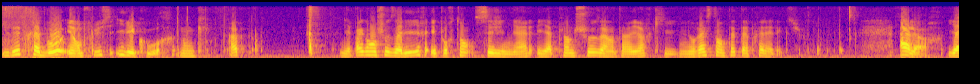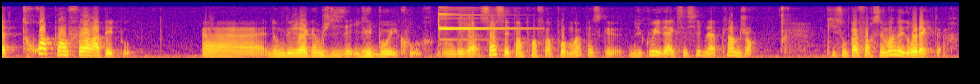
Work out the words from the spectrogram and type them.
Il est très beau et en plus, il est court. Donc hop, il n'y a pas grand chose à lire et pourtant c'est génial et il y a plein de choses à l'intérieur qui nous restent en tête après la lecture. Alors, il y a trois points forts à Péppo. Euh, donc déjà, comme je disais, il est beau et court. Donc déjà, ça c'est un point fort pour moi parce que du coup, il est accessible à plein de gens qui ne sont pas forcément des gros lecteurs.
